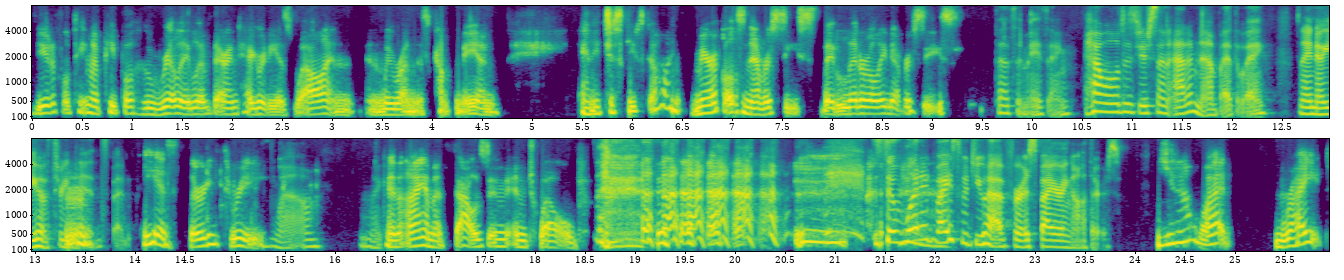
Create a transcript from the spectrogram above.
beautiful team of people who really live their integrity as well and and we run this company and and it just keeps going miracles never cease they literally never cease that's amazing. How old is your son adam now by the way? And i know you have three Mm. kids but he is 33 wow. Oh and i am a thousand and twelve. So what advice would you have for aspiring authors? You know what? Write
